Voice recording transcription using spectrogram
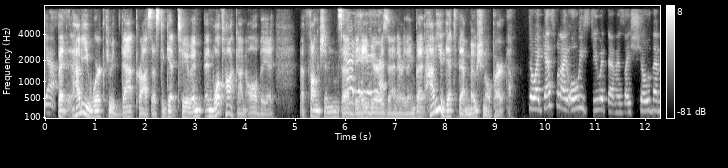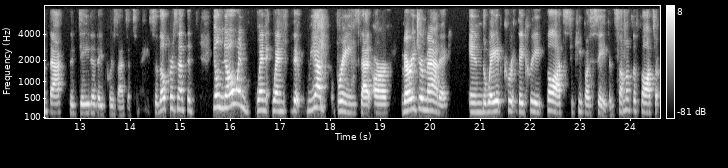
Yeah. But how do you work through that process to get to and and we'll talk on all the uh, functions of yeah, behaviors yeah, yeah. and everything, but how do you get to that emotional part? So I guess what I always do with them is I show them back the data they presented to me. So they'll present the you'll know when when when that we have brains that are very dramatic in the way it cre- they create thoughts to keep us safe. And some of the thoughts are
